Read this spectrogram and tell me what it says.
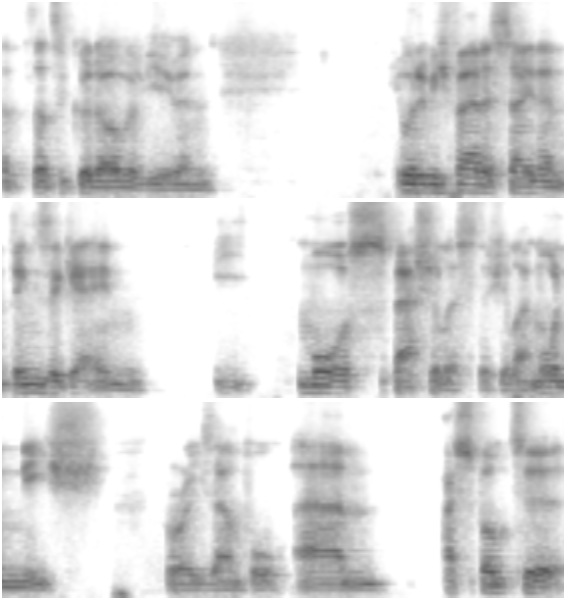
that's, that's a good overview and would it be fair to say then things are getting more specialist if you like more niche for example um, i spoke to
